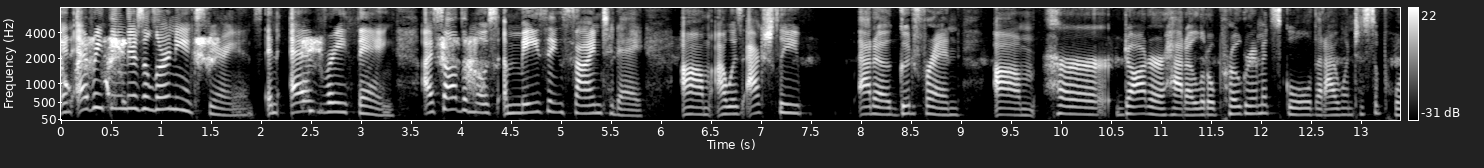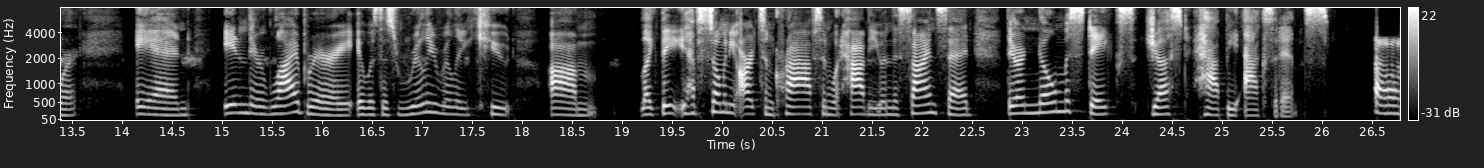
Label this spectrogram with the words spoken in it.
you. and everything, there's a learning experience. And everything. I saw the most amazing sign today. Um, I was actually at a good friend. Um, her daughter had a little program at school that I went to support. And in their library, it was this really, really cute. Um, like they have so many arts and crafts and what have you. And the sign said, There are no mistakes, just happy accidents. Oh,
